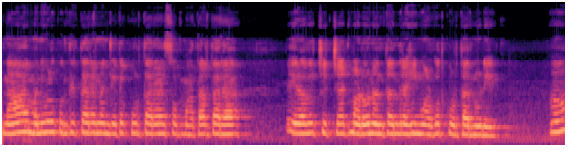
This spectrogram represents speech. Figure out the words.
ನಾ ಮನೆಯೊಳಗೆ ಕುಂತಿರ್ತಾರೆ ನನ್ನ ಜೊತೆ ಕೂಡ್ತಾರೆ, ಸ್ವಲ್ಪ ಮಾತಾಡ್ತಾರೆ. ಏನಾದರೂ ಚಿಟ್ ಚಾಟ್ ಮಾಡೋಣ ಅಂತಂದ್ರೆ ಹಿಂಗೆ ಮಾಡ್ಕೊತ ಕೂಡ್ತಾರೆ ನೋಡಿ. ಹಾಂ?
